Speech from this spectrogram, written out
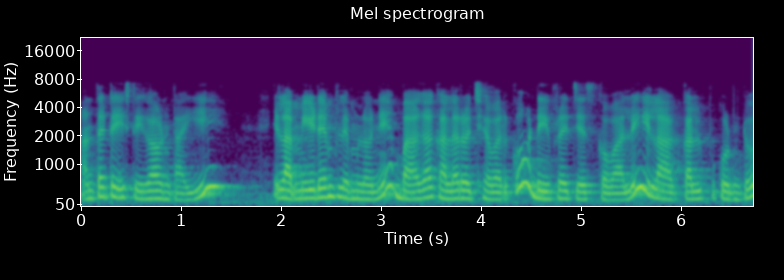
అంత టేస్టీగా ఉంటాయి. ఇలా మీడియం ఫ్లేమ్లోనే బాగా కలర్ వచ్చే వరకు డీప్ ఫ్రై చేసుకోవాలి. ఇలా కలుపుకుంటూ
